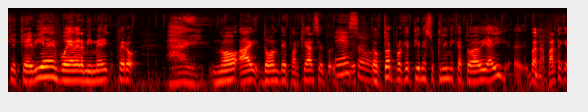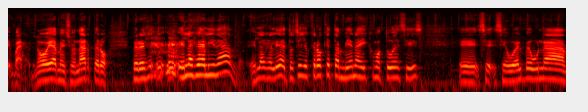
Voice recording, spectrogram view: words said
que, que bien, voy a ver a mi médico, pero, ay, no hay dónde parquearse. Eso. Doctor, ¿por qué tiene su clínica todavía ahí? Eh, Bueno, aparte que, bueno, no voy a mencionar, pero, pero es, es- es la realidad, es la realidad. Entonces yo creo que también ahí, como tú decís, eh, se, se vuelve una,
